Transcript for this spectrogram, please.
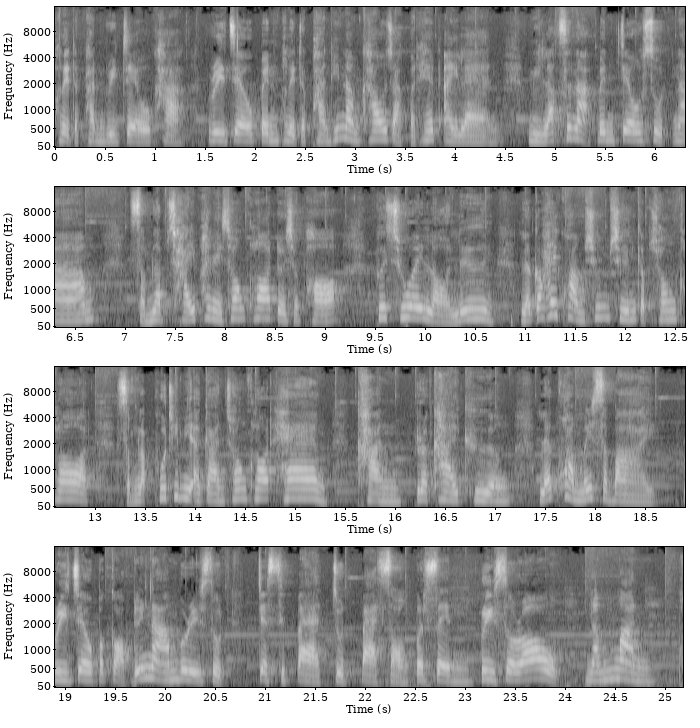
ผลิตภัณฑ์รีเจลค่ะ รีเจลเป็นผลิตภัณฑ์ที่นำเข้าจากประเทศไอร์แลนด์ มีลักษณะเป็นเจลสูตรน้ำสำหรับใช้ภายในช่องคลอดโดยเฉพาะ เพื่อช่วยหล่อลื่น แล้วก็ให้ความชุ่มชื้นกับช่องคลอดสำหรับผู้ที่มีอาการช่องคลอดแห้ง คัน ระคายเคือง และความไม่สบายรีเจลประกอบด้วยน้ำบริสุทธิ์ 78.82%กรีโซรอลน้ำมัน โพ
